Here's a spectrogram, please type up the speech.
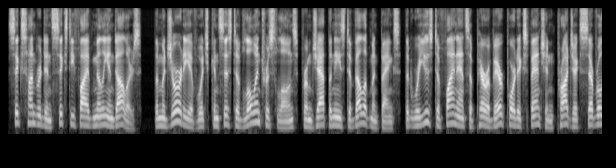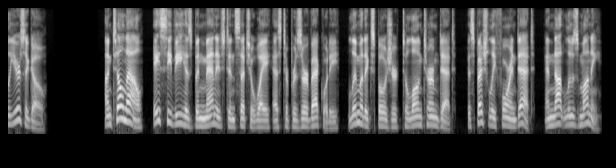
$665 million, the majority of which consist of low interest loans from Japanese development banks that were used to finance a pair of airport expansion projects several years ago. Until now, ACV has been managed in such a way as to preserve equity, limit exposure to long term debt, especially foreign debt, and not lose money.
